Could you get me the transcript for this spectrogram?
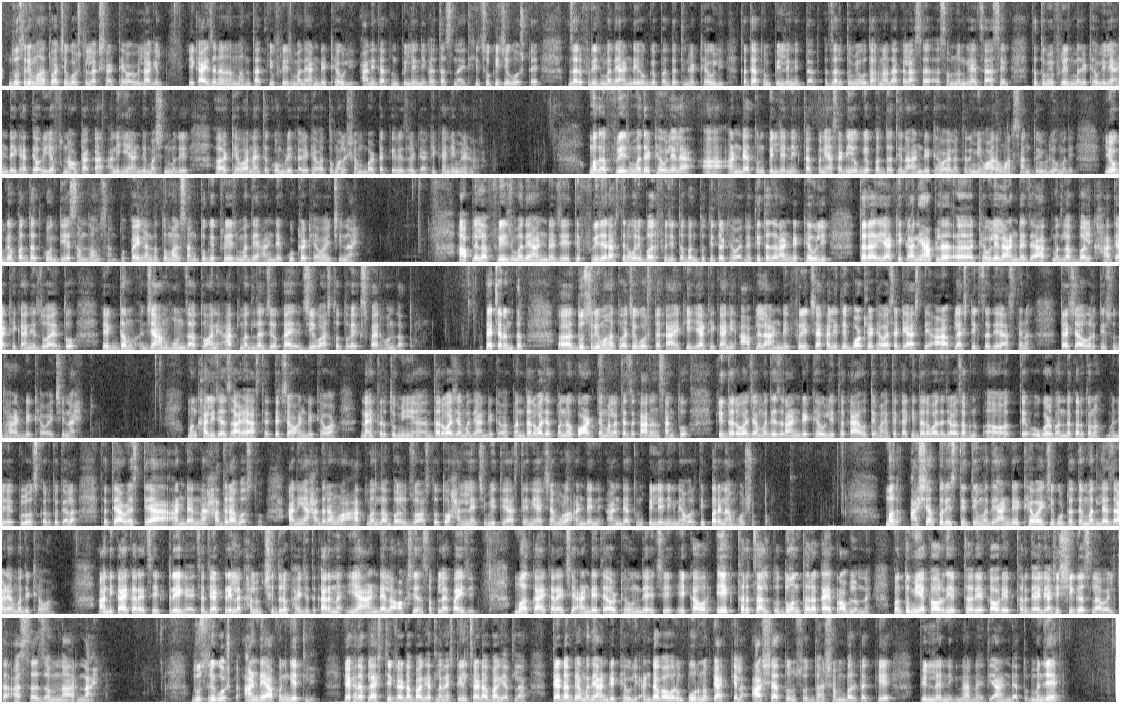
दुसरी महत्त्वाची गोष्ट लक्षात ठेवावी लागेल. की काही जण म्हणतात की फ्रीजमध्ये अंडे ठेवली आणि त्यातून पिल्ले निघतच नाहीत. ही चुकीची गोष्ट आहे. जर फ्रीजमध्ये अंडे योग्य पद्धतीने ठेवली तर त्यातून पिल्ले निघतात. जर तुम्ही उदाहरणादाखल असं समजून घ्यायचं असेल तर तुम्ही फ्रीजमध्ये ठेवलेली अंडे घ्या त्यावर यफ नाव टाका आणि ही अंडी मशीनमध्ये ठेवा नाही तर कोंबडी खाली ठेवा. तुम्हाला शंभर टक्के रिझल्ट या ठिकाणी मिळणार. मग फ्रीजमध्ये ठेवलेल्या अंड्यातून पिल्ले निघतात. पण यासाठी योग्य पद्धतीनं अंडी ठेवावी लागतात. मी वारंवार सांगतो व्हिडिओमध्ये. योग्य पद्धत कोणती आहे समजावून सांगतो. पहिल्यांदा तुम्हाला सांगतो की फ्रीजमध्ये अंडे कुठं ठेवायची नाही. आपल्याला फ्रीजमध्ये अंडं जे ते फ्रीजर असते ना वरी बर्फ जिथं बनतो तिथं ठेवायचं नाही. तिथं जर अंडे ठेवली तर या ठिकाणी आपलं ठेवलेलं अंड्याच्या आतमधला बल्क हा त्या ठिकाणी जो आहे तो एकदम जाम होऊन जातो आणि आतमधला जो काय जीव असतो तो एक्सपायर होऊन जातो. त्याच्यानंतर दुसरी महत्त्वाची गोष्ट काय की या ठिकाणी आपल्याला अंडे फ्रीजच्या खाली ते बॉटले ठेवायसाठी असते आ- प्लॅस्टिकचं ते असते ना त्याच्यावरती सुद्धा अंडे ठेवायची नाहीत मग खाली ज्या जाळ्या असतात त्याच्यावर अंडे ठेवा. नाहीतर तुम्ही दरवाजामध्ये अंडे ठेवा. पण दरवाजात पण नको वाटते मला त्याचं कारण सांगतो की दरवाजामध्ये जर अंडे ठेवली तर काय होते माहिती आहे का? की दरवाजा ज्यावेळेस आपण ते उघड बंद करतो ना म्हणजे क्लोज करतो त्याला तर त्यावेळेस त्या अंड्यांना हादरा बसतो. आणि या हादरामुळं आतमधला बल्ब जो असतो तो हलण्याची भीती असते आणि याच्यामुळं अंडे अंड्यातून पिल्ले निघण्यावरती परिणाम होऊ शकतो. मग अशा परिस्थितीमध्ये अंडे ठेवायची कुठं? तर मधल्या जाळ्यामध्ये ठेवा. आणि काय करायचं? एक ट्रे घ्यायचा. ज्या ट्रेला खालून छिद्र पाहिजे. तर कारण या अंड्याला ऑक्सिजन सप्लाय पाहिजे. मग काय करायचे? अंडे त्यावर ठेवून द्यायचे. एकावर एक थर चालतो. दोन थर काय प्रॉब्लेम नाही. पण तुम्ही एकावर एक थर एकावर एक थर द्यायली अशी शिगच लावायली तर असं जमणार नाही. दुसरी गोष्ट अंडे आपण घेतली. एखादा प्लॅस्टिकचा डबा घेतला नाही स्टीलचा डबा घेतला. त्या डब्यामध्ये अंडी ठेवली आणि डबावरून पूर्ण पॅक केला. अशातून सुद्धा शंभर टक्के पिल्लं निघणार नाहीत या अंड्यातून. म्हणजे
